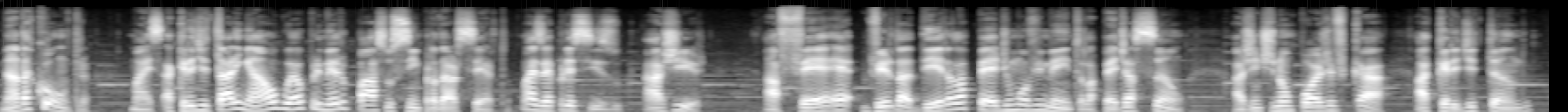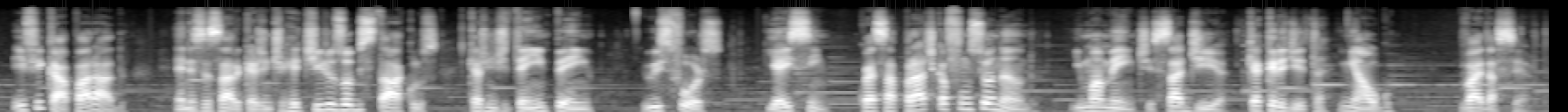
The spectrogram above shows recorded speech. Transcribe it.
Nada contra, mas acreditar em algo é o primeiro passo sim para dar certo, mas é preciso agir. A fé é verdadeira, ela pede um movimento, ela pede ação. A gente não pode ficar acreditando e ficar parado. É necessário que a gente retire os obstáculos, que a gente tenha empenho e o esforço. E aí sim, com essa prática funcionando e uma mente sadia que acredita em algo, vai dar certo.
